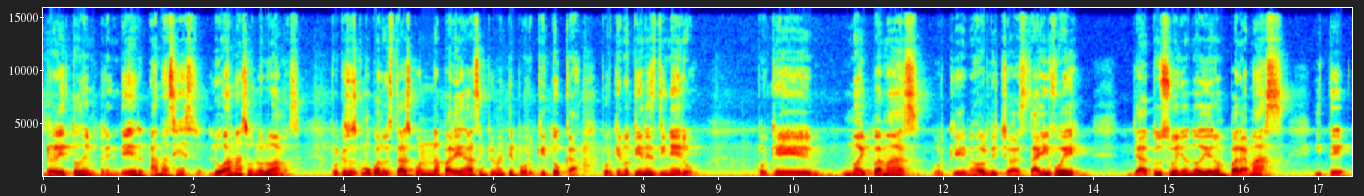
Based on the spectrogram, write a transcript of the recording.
reto de emprender? ¿Amas eso? ¿Lo amas o no lo amas? Porque eso es como cuando estás con una pareja simplemente porque toca, porque no tienes dinero, porque no hay para más, porque mejor dicho, hasta ahí fue, ya tus sueños no dieron para más y te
